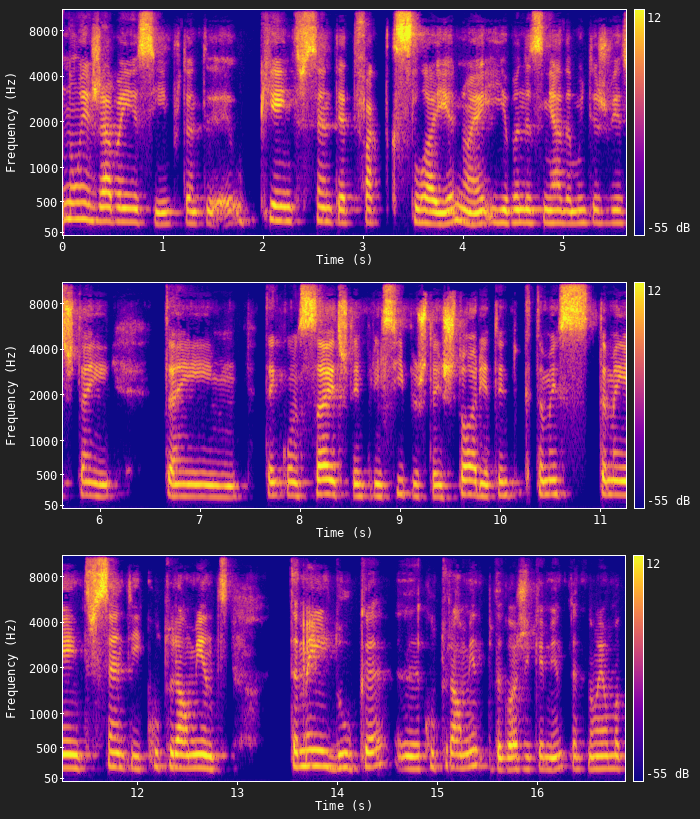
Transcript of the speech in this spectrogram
não é já bem assim. Portanto, o que é interessante é de facto que se leia, não é? E a banda desenhada muitas vezes tem tem, tem conceitos, tem princípios, tem história, tem, que também, também é interessante e culturalmente também educa, uh, culturalmente, pedagogicamente, portanto não é uma,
